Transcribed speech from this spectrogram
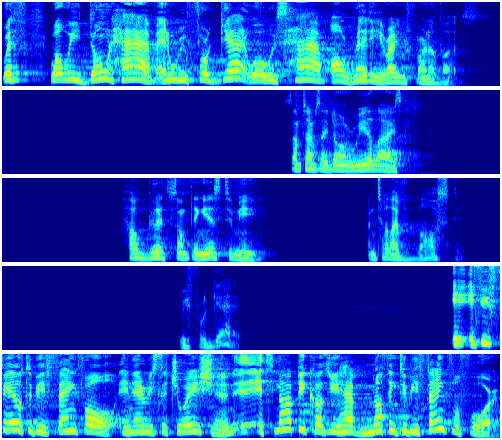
with what we don't have and we forget what we have already right in front of us. Sometimes I don't realize how good something is to me until I've lost it. We forget. If you fail to be thankful in every situation, it's not because you have nothing to be thankful for.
